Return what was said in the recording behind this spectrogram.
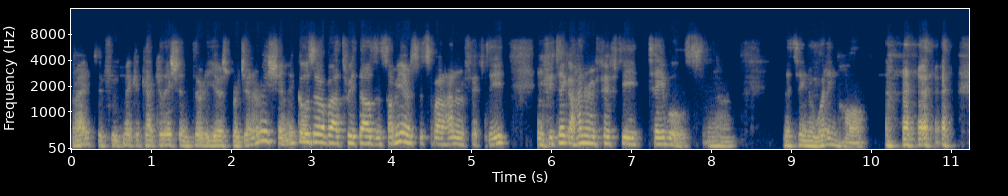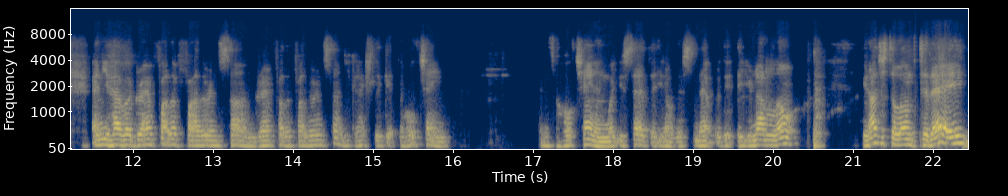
Right? If we make a calculation 30 years per generation, it goes out about 3,000 some years. It's about 150. And if you take 150 tables, you know, let's say in a wedding hall, and you have a grandfather, father, and son, grandfather, father, and son, you can actually get the whole chain. And it's a whole chain. And what you said that, you know, this net, that you're not alone. You're not just alone today.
